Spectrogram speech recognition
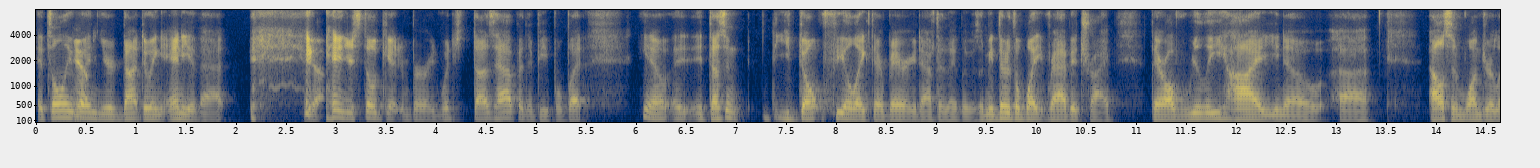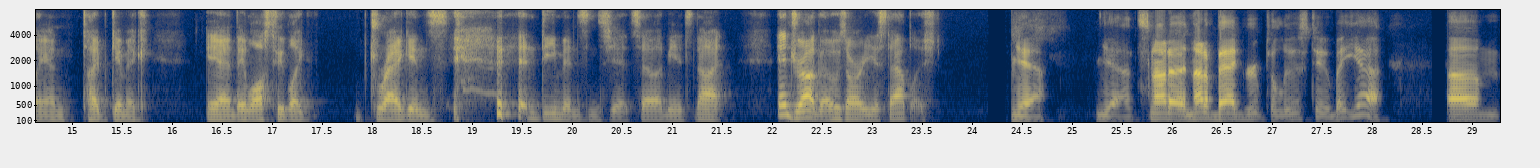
It's only Yeah. when you're not doing any of that Yeah. and you're still getting buried, which does happen to people, but you know, it, it doesn't you don't feel like they're buried after they lose. I mean, they're the white rabbit tribe. They're all really high, you know, uh Alice in Wonderland type gimmick, and they lost to like dragons and demons and shit. So I mean, it's not and Drago, who's already established. Yeah, yeah, it's not a not a bad group to lose to, but yeah, um,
